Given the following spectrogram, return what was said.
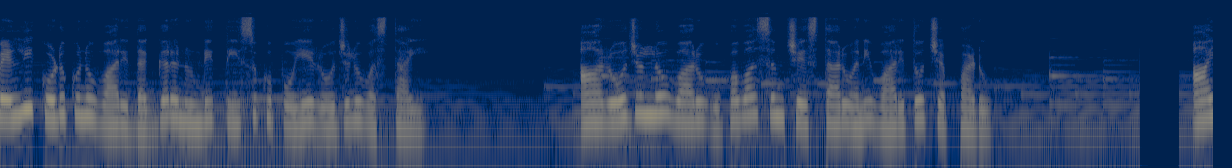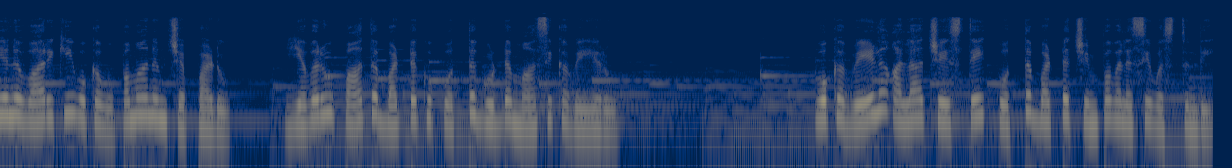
పెళ్ళి కొడుకును వారి దగ్గర నుండి తీసుకుపోయే రోజులు వస్తాయి. ఆ రోజుల్లో వారు ఉపవాసం చేస్తారు అని వారితో చెప్పాడు. ఆయన వారికి ఒక ఉపమానం చెప్పాడు. ఎవరూ పాత బట్టకు కొత్త గుడ్డ మాసిక వేయరు. ఒకవేళ అలా చేస్తే కొత్త బట్ట చింపవలసి వస్తుంది.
